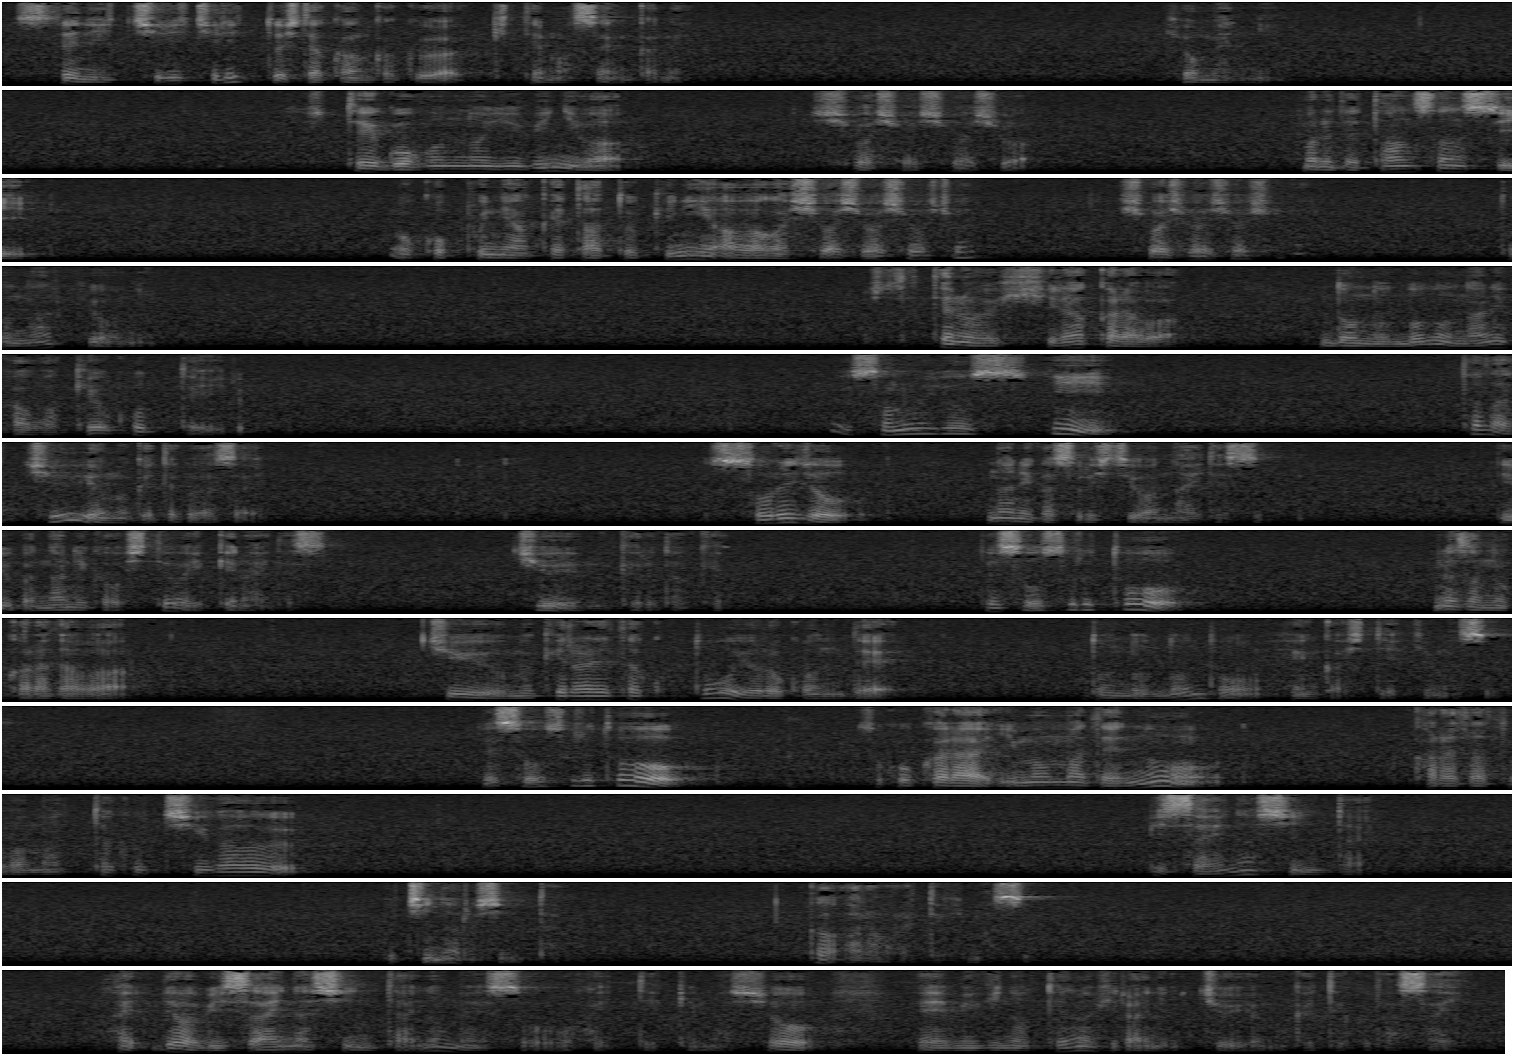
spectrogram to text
すでにチリチリっとした感覚が来てませんかね。表面に。そして5本の指にはシュワシュワシュワシュワ。まるで炭酸水をコップに開けた時に泡がシュワシュワシュワシュワシュワシュワシュワシュワ。となるように。そして手のひらからはどんどんどんどん何か湧き起こっている。その様子にただ注意を向けてください。それ以上何かする必要はないです。っていうか何かをしてはいけないです。注意を向けるだけ。でそうすると皆さんの体は注意を向けられたことを喜んでどんどんどんどん変化していきます。でそうするとそこから今までの体とは全く違う微細な身体。内なる身体が現れてきます、はい、では微細な身体の瞑想を入っていきましょう、えー、右の手のひらに注意を向けてください。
